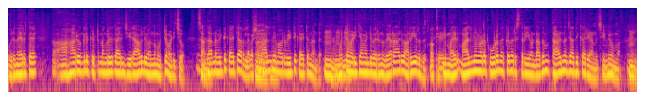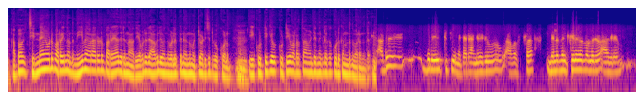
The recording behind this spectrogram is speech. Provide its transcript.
ഒരു നേരത്തെ ആഹാരമെങ്കിലും കിട്ടണമെങ്കിൽ ഒരു കാര്യം ചെയ്യും. രാവിലെ വന്ന് മുറ്റം അടിച്ചോ. സാധാരണ വീട്ടിൽ കയറ്റാറില്ല. പക്ഷെ മാലിന്യം അവർ വീട്ടിൽ കയറ്റുന്നുണ്ട്. മുറ്റം അടിക്കാൻ വേണ്ടി വരുന്നു. വേറെ ആരും അറിയരുത്. ഈ മാലിന്യങ്ങളുടെ കൂടെ നിൽക്കുന്ന ഒരു സ്ത്രീയുണ്ട്. അതും താഴ്ന്ന ജാതിക്കാരിയാണ് ചിന്നുമ്മ അപ്പൊ ചിന്നയോട് പറയുന്നുണ്ട് നീ വേറെ ആരോടും പറയാതിരുന്നാൽ മതി. അവൾ രാവിലെ ഒന്ന് വെളുപ്പിനെ ഒന്ന് മുറ്റം അടിച്ചിട്ട് പൊക്കോളും. ഈ കുട്ടിക്ക് കുട്ടിയെ വളർത്താൻ വേണ്ടി എന്തെങ്കിലുമൊക്കെ കൊടുക്കുന്നുണ്ടെന്ന് പറയുന്നുണ്ട്. അത് ബ്രേക്ക് ചെയ്യുന്നത് കാരണം അങ്ങനെ ഒരു അവസ്ഥ നിലനിൽക്കരുത് എന്നുള്ളൊരു ആഗ്രഹം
